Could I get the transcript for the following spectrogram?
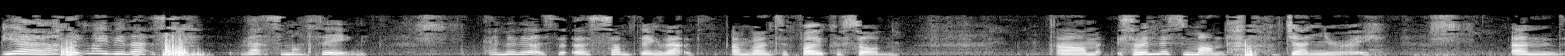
yeah, I think maybe that's that's my thing. Maybe that's, that's something that I'm going to focus on. Um, so in this month, of January, and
